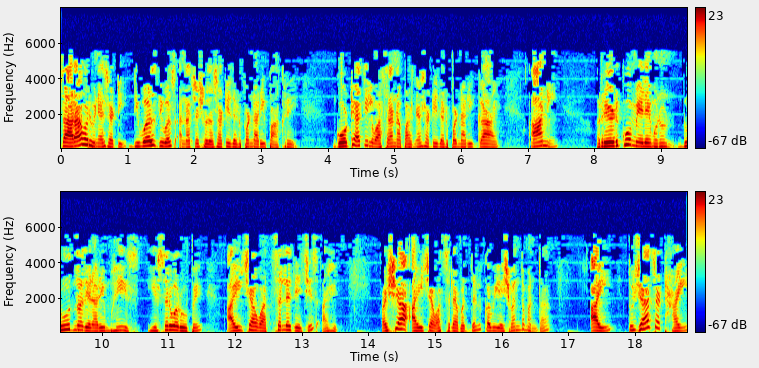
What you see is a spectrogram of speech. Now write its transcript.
चारा भरविण्यासाठी दिवस दिवस अन्नाच्या शोधासाठी धडपडणारी पाखरे गोठ्यातील वासरांना पाजण्यासाठी धडपडणारी गाय आणि रेडको मेले म्हणून दूध न देणारी म्हैस ही सर्व रूपे आईच्या वात्सल्यतेचीच आहेत. अशा आईच्या वात्सल्याबद्दल कवी यशवंत म्हणतात आई तुझ्याच ठाई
